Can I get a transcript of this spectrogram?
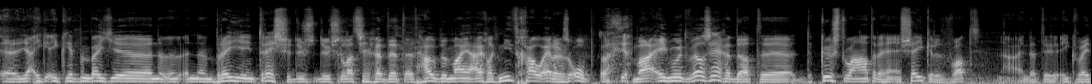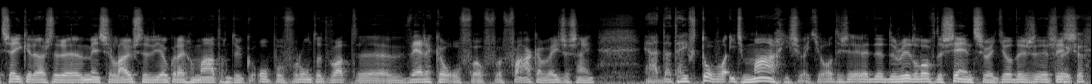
Eh, ja, ik, ik heb een beetje een, een, brede interesse. Dus, dus laat zeggen, dat, het houdt bij mij eigenlijk niet gauw ergens op. Ja. Maar ik moet wel zeggen dat eh, de kustwateren, en zeker het wat... Nou, en dat, eh, ik weet zeker als er eh, mensen luisteren die ook regelmatig natuurlijk op of rond het wat eh, werken... Of, of vaak aanwezig zijn. Ja, dat heeft toch wel iets magisch, weet je wel. Het is eh, de, de riddle of the sands, weet je wel. Dus het is, Zeker.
